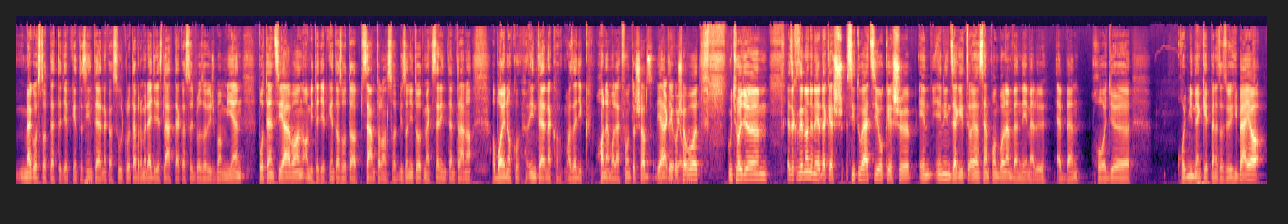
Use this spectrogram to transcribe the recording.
megosztott lett egyébként az Internek a szurkolótábor, mert egyrészt látták azt, hogy Brozovicsban milyen potenciál van, amit egyébként azóta számtalanszor bizonyított, meg szerintem talán a, a bajnok Internek az egyik, hanem a legfontosabb Ez játékosa volt. Úgyhogy ezek azért nagyon érdekes szituációk, és én, én Inzegit olyan szempontból nem venném elő ebben, hogy, hogy mindenképpen ez az ő hibája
